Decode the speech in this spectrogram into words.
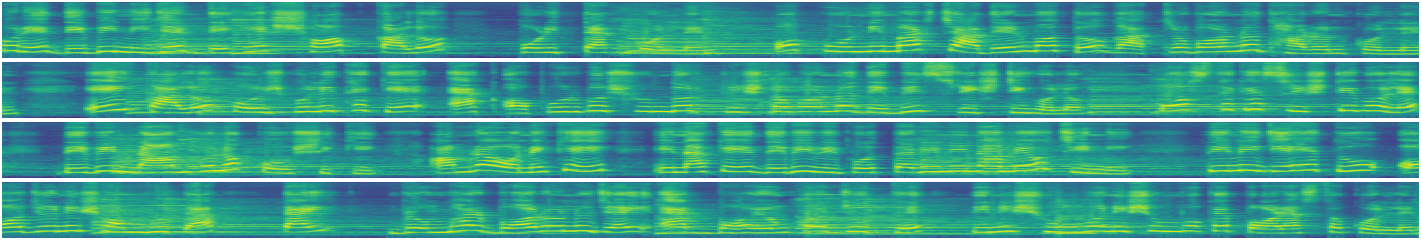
করে দেবী নিজের দেহের সব কালো পরিত্যাগ করলেন ও পূর্ণিমার চাঁদের মতো গাত্রবর্ণ ধারণ করলেন। এই কালো কোষগুলি থেকে এক অপূর্ব সুন্দর কৃষ্ণবর্ণ দেবীর সৃষ্টি হলো। কোষ থেকে সৃষ্টি বলে দেবীর নাম হলো কৌশিকী। আমরা অনেকেই এনাকে দেবী বিপত্তারিণী নামেও চিনি। তিনি যেহেতু অজনী সম্ভূতা, তাই ব্রহ্মার বর অনুযায়ী এক ভয়ঙ্কর যুদ্ধে তিনি শুম্ভ নিশুম্ভকে পরাস্ত করলেন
